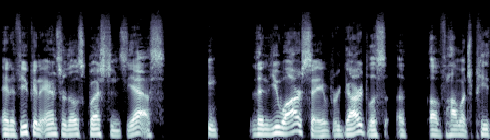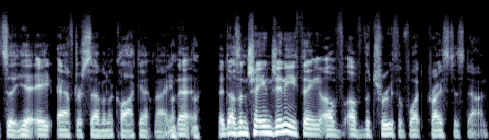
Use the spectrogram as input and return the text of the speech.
And if you can answer those questions, yes, then you are saved regardless of, of how much pizza you ate after seven o'clock at night. That, it doesn't change anything of, of the truth of what Christ has done.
